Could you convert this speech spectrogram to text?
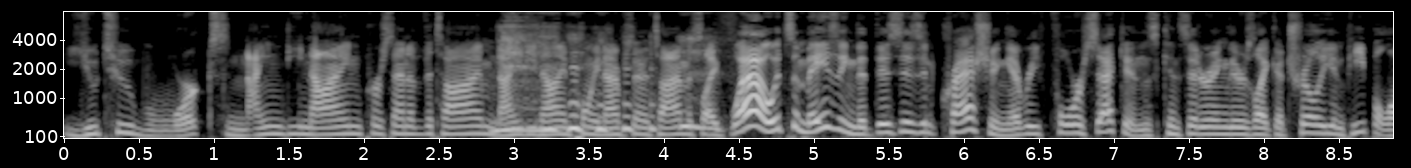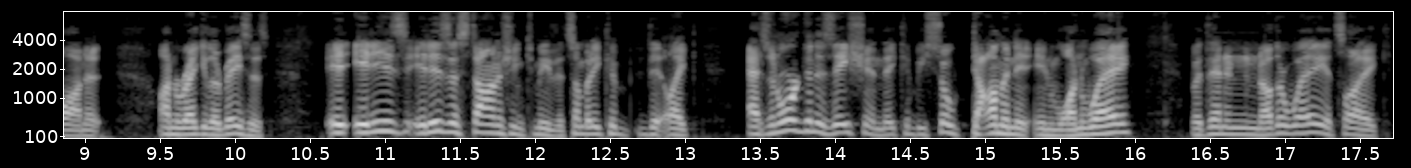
YouTube works 99% of the time, 99.9% of the time. It's like, wow, it's amazing that this isn't crashing every four seconds, considering there's like a trillion people on it on a regular basis. It, it is it is astonishing to me that somebody could that, like as an organization they could be so dominant in one way, but then in another way it's like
